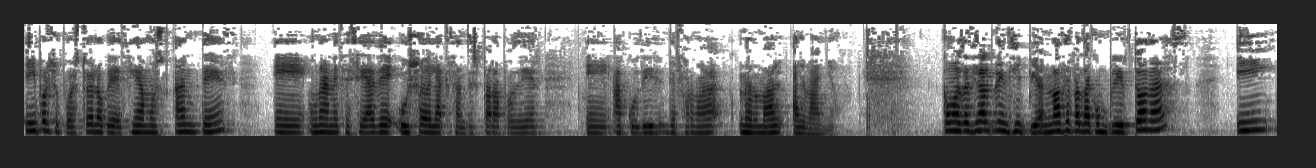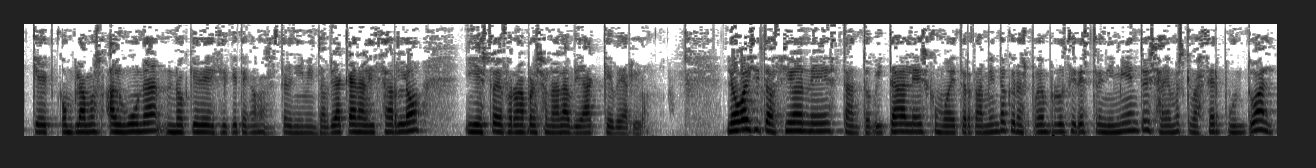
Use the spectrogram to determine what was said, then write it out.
Y por supuesto, lo que decíamos antes, eh, una necesidad de uso de laxantes para poder eh, acudir de forma normal al baño. Como os decía al principio, no hace falta cumplir todas y que cumplamos alguna no quiere decir que tengamos estreñimiento. Habría que analizarlo y esto de forma personal habría que verlo. Luego hay situaciones, tanto vitales como de tratamiento, que nos pueden producir estreñimiento y sabemos que va a ser puntual.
